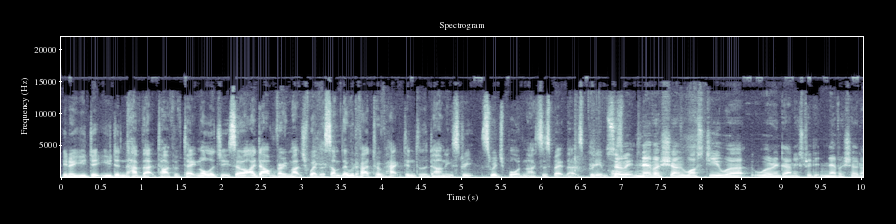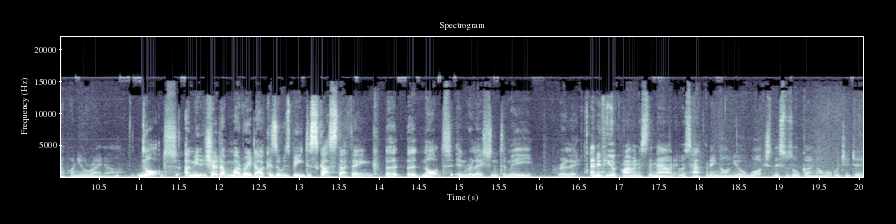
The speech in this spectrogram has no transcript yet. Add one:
You know, you, did, you didn't have that type of technology. So I doubt very much whether some they would have had to have hacked into the Downing Street switchboard, and I suspect that's pretty impossible. so it never showed, whilst you were, were in Downing Street, it never showed up on your radar? Not. I mean, it showed up on my radar because it was being discussed, I think, but but not in relation to me, really. And if you were Prime Minister now and it was happening on your watch, this was all going on, what would you do?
